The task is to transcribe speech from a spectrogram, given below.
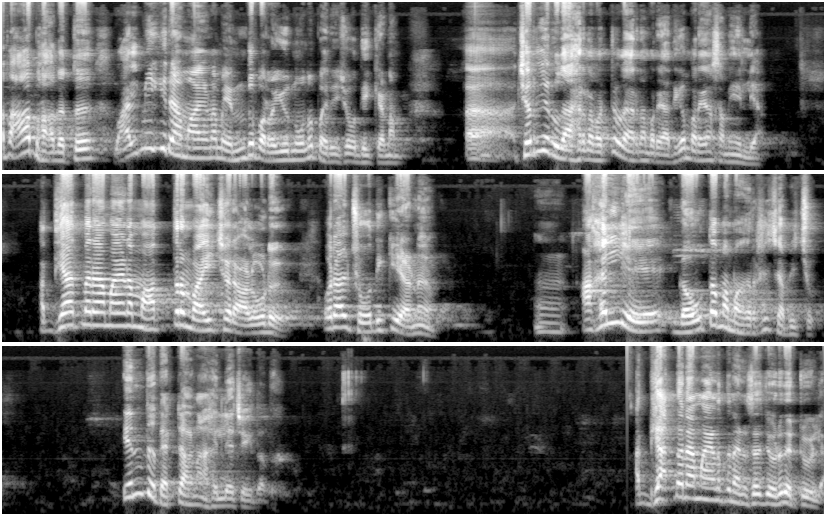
അപ്പൊ ആ ഭാഗത്ത് വാൽമീകി രാമായണം എന്ത് പറയുന്നു എന്ന് പരിശോധിക്കണം. ചെറിയൊരു ഉദാഹരണം ഒറ്റ ഉദാഹരണം പറയാം. അധികം പറയാൻ സമയമില്ല. അധ്യാത്മരാമായണം മാത്രം വായിച്ച ഒരാളോട് ഒരാൾ ചോദിക്കുകയാണ് അഹല്യയെ ഗൗതമ മഹർഷി ശപിച്ചു. എന്ത് തെറ്റാണ് അഹല്യ ചെയ്തത്? അധ്യാത്മരാമായണത്തിനനുസരിച്ച് ഒരു തെറ്റുമില്ല.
